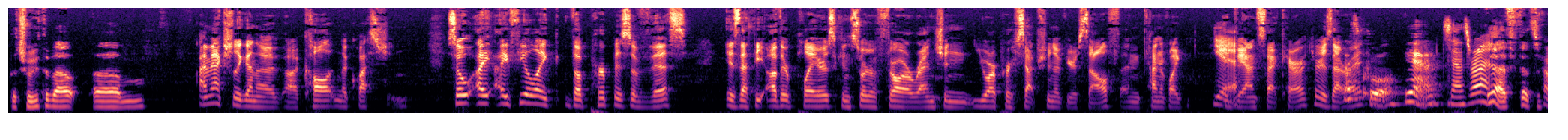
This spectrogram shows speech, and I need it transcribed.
the truth about um I'm actually gonna uh, call it in into question. So I, I feel like the purpose of this is that the other players can sort of throw a wrench in your perception of yourself and kind of like Yeah. advance that character. Is that right? That's right? cool. Yeah. Sounds right. Yeah, I think that's a,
